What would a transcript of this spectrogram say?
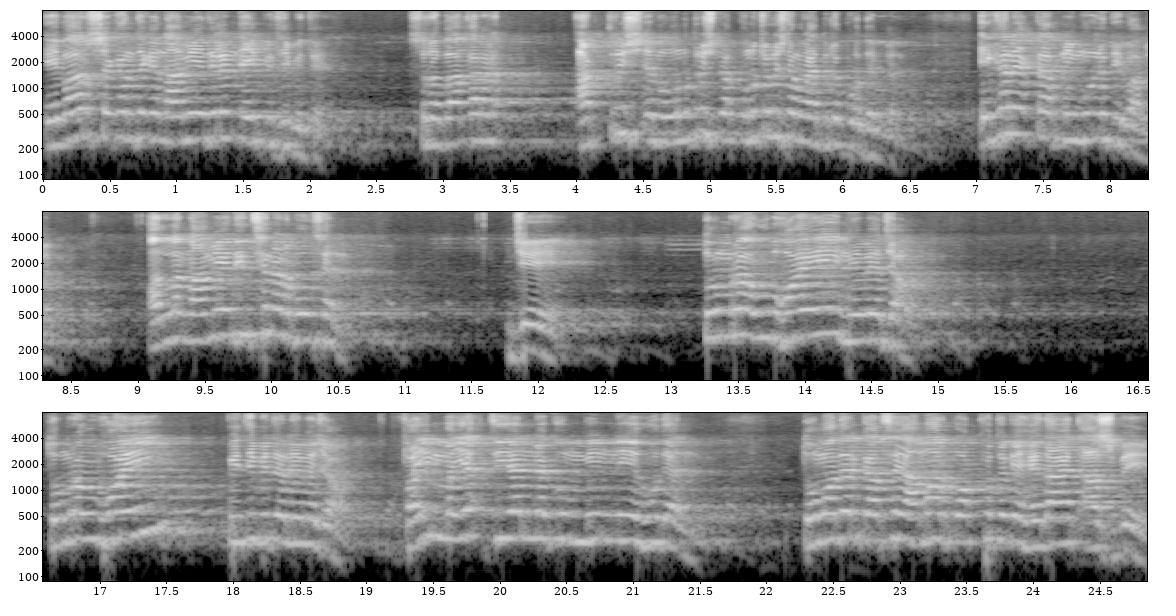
এবার সেখান থেকে নামিয়ে দিলেন এই পৃথিবীতে। সূরা বাকার আটত্রিশ এবং উনত্রিশ উনচল্লিশ নম্বর দুটো পড়ে দেখবেন। এখানে একটা আপনি মূলনীতি পাবেন। আল্লাহ নামিয়ে দিচ্ছেন আর বলছেন যে, তোমরা উভয়েই নেমে যাও। তোমরা উভয়েই পৃথিবীতে নেমে যাও। তোমাদের কাছে আমার পক্ষ থেকে হেদায়েত আসবে।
